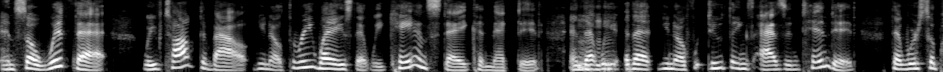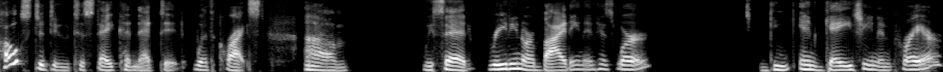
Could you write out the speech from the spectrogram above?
And so with that, we've talked about, you know, three ways that we can stay connected and mm-hmm. that we mm-hmm. that, you know, if we do things as intended, that we're supposed to do to stay connected with Christ. Um, we said reading or abiding in his word, g- engaging in prayer,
